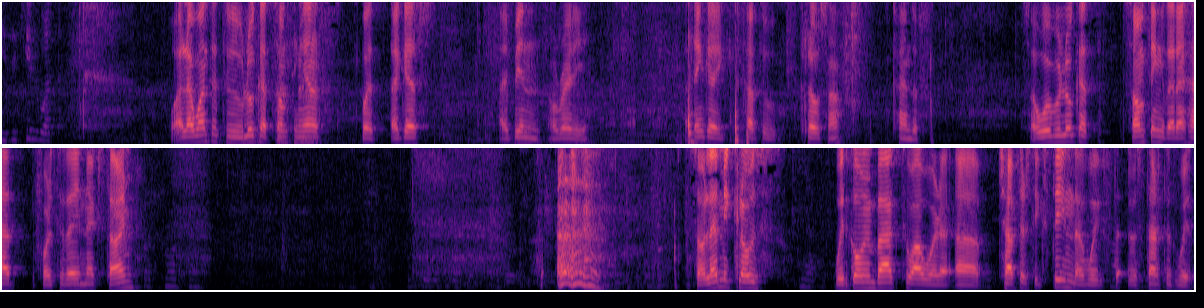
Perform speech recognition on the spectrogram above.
Ezekiel? Well, I wanted to look at something else, but I guess I've been already. I think I have to close, huh? Kind of. So we will look at something that I had for today next time. so let me close with going back to our uh, chapter 16 that we st- started with.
